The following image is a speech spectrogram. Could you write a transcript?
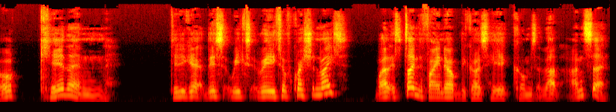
Okay then. Did you get this week's really tough question right? Well, it's time to find out because here comes that answer.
